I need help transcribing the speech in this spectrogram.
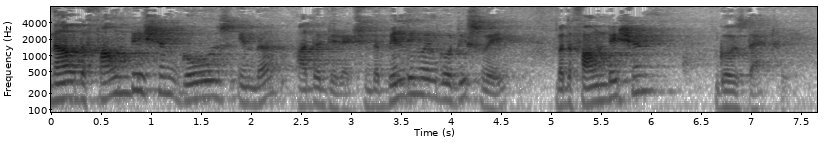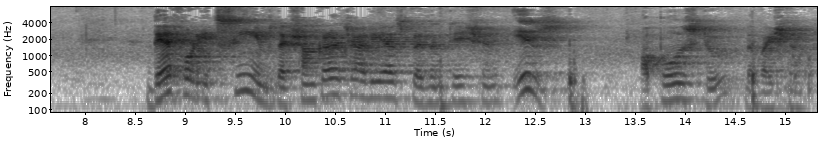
Now, the foundation goes in the other direction. The building will go this way, but the foundation goes that way. Therefore, it seems that Shankaracharya's presentation is opposed to the Vaishnava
